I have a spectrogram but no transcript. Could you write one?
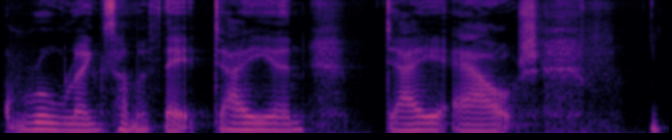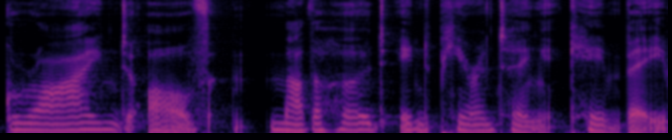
grueling some of that day in, day out grind of motherhood and parenting can be.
